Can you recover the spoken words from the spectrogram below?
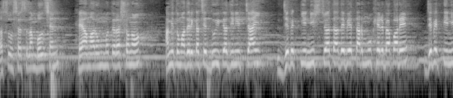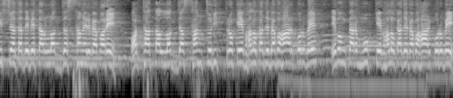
রসুলাম বলছেন, হে আমার উম্মতেরা শোনো, আমি তোমাদের কাছে দুইটা জিনিস চাই যে ব্যক্তি নিশ্চয়তা দেবে তার মুখের ব্যাপারে, যে ব্যক্তি নিশ্চয়তা দেবে তার লজ্জাস্থানের ব্যাপারে, অর্থাৎ তার লজ্জাস্থান চরিত্রকে ভালো কাজে ব্যবহার করবে এবং তার মুখকে ভালো কাজে ব্যবহার করবে,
